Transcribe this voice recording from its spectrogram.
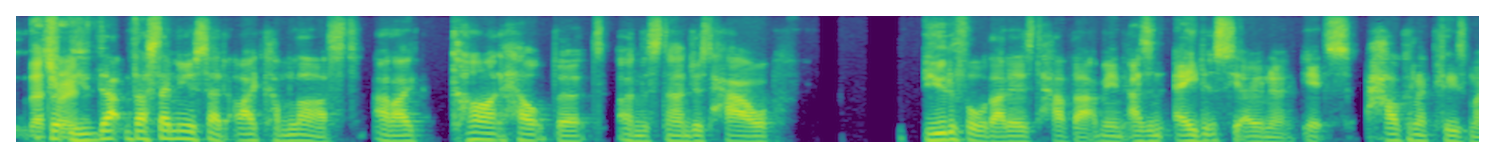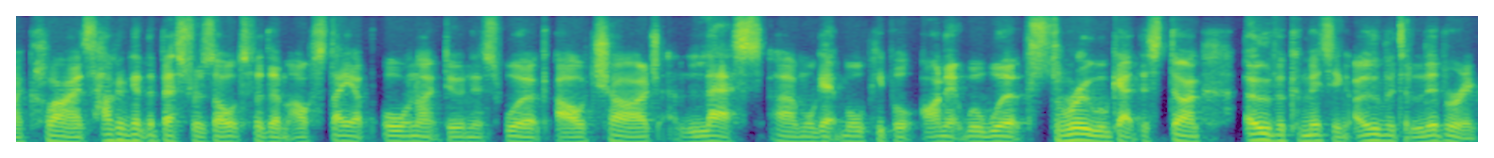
that's right. That, that statement you said, I come last, and I can't help but understand just how beautiful that is to have that. I mean, as an agency owner, it's how can I please my clients? How can I get the best results for them? I'll stay up all night doing this work. I'll charge less. Um, we'll get more people on it. We'll work through. We'll get this done. Over committing, over delivering,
